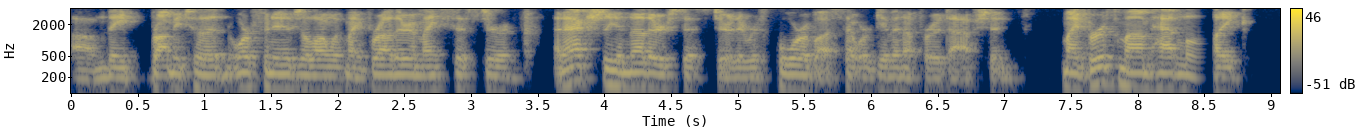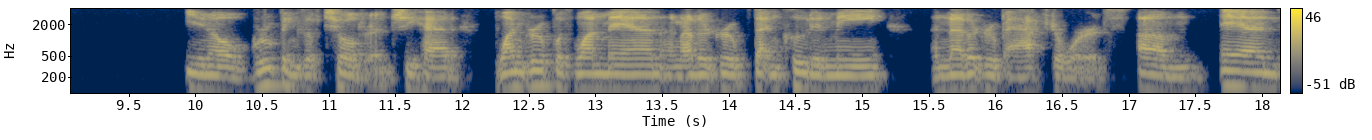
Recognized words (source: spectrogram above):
Um, they brought me to an orphanage along with my brother and my sister, and actually another sister. There were four of us that were given up for adoption. My birth mom had like, you know, groupings of children. She had one group with one man, another group that included me, another group afterwards. Um, and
